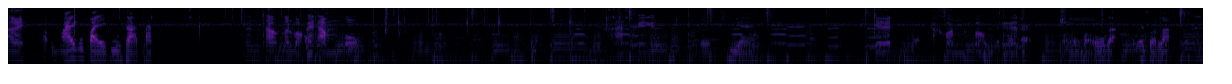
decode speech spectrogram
อะไร เอาไม้กูไปกูสาตัด มันทำมันบอกให้ทำโอ๊กอ่านเควสกัน เออเฮีย Third a con from third โอ้มาโอ๊กอะไม่สนละมัน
